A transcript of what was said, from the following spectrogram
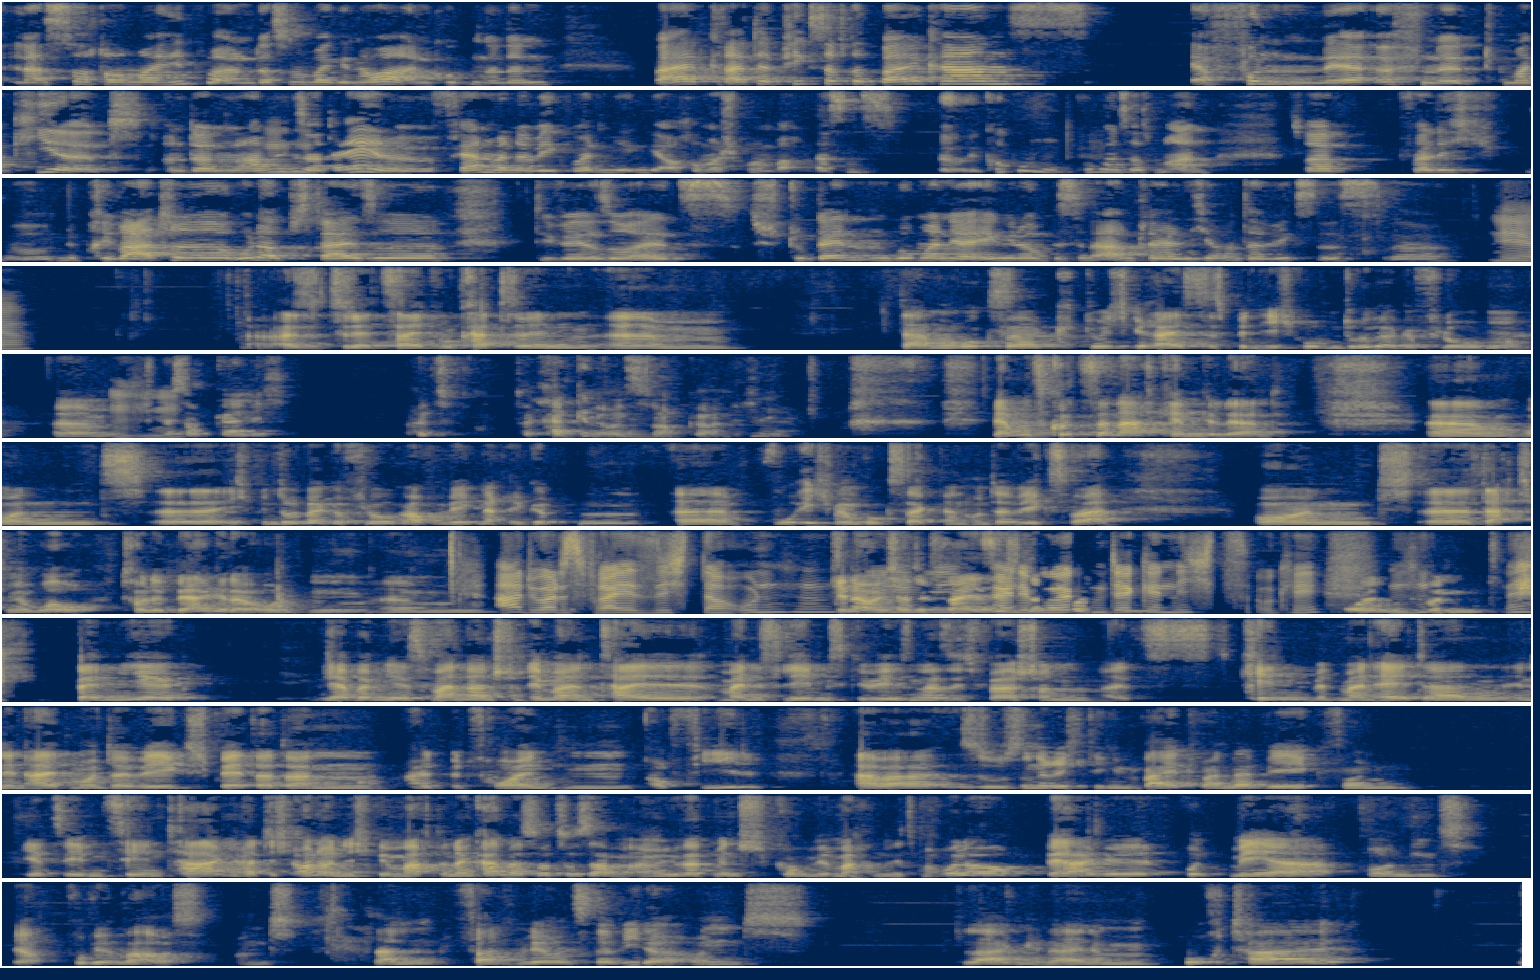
lass doch doch mal hinfahren und das nochmal genauer angucken. Und dann war halt gerade der Peaks of the Balkans erfunden, eröffnet, markiert. Und dann haben mhm. wir gesagt, hey, Fernwanderweg wollten wir irgendwie auch immer schon mal machen. Lass uns, wir gucken, gucken uns das mal an. Es war völlig eine private Urlaubsreise, die wir so als Studenten, wo man ja irgendwie noch ein bisschen abenteuerlicher unterwegs ist. Äh, ja. Also zu der Zeit, wo Katrin ähm, da mit dem Rucksack durchgereist ist, bin ich oben drüber geflogen. Ähm, mhm. Ich weiß auch gar nicht, da kannten wir uns noch gar nicht. Nee. Wir haben uns kurz danach kennengelernt. Ähm, und äh, ich bin drüber geflogen auf dem Weg nach Ägypten, äh, wo ich mit dem Rucksack dann unterwegs war. Und äh, dachte mir, wow, tolle Berge da unten. Ähm, ah, du hattest freie Sicht nach unten. Genau, ich hatte freie Sicht. Keine Wolkendecke, unten. nichts, okay. Und, mhm. und bei mir, ja, bei mir ist Wandern schon immer ein Teil meines Lebens gewesen. Also ich war schon als Kind mit meinen Eltern in den Alpen unterwegs, später dann halt mit Freunden auch viel. Aber so, so einen richtigen Weitwanderweg von jetzt eben zehn Tagen hatte ich auch noch nicht gemacht. Und dann kam das so zusammen. Dann haben wir gesagt, Mensch, komm, wir machen jetzt mal Urlaub, Berge und Meer und ja, probieren wir aus. Und dann fanden wir uns da wieder und lagen in einem Hochtal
